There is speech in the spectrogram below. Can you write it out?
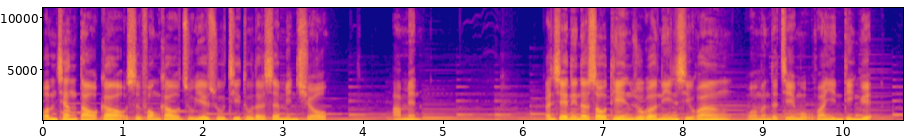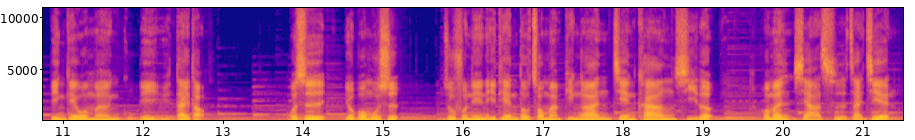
我们这样祷告，是奉靠主耶稣基督的圣名求，阿门。感谢您的收听。如果您喜欢我们的节目，欢迎订阅，并给我们鼓励与带导。我是尤博牧师，祝福您一天都充满平安、健康、喜乐。我们下次再见。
